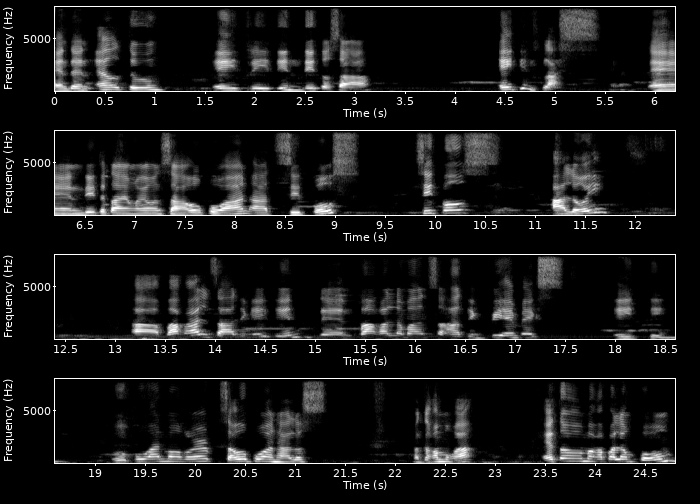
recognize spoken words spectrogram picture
And then L2A3 din dito sa 18 plus. And dito tayo ngayon sa upuan at seat post. Seat post, alloy. Uh, bakal sa ating 18. Then bakal naman sa ating PMX 18. Upuan mga curb. Sa upuan halos magkakamuka. Ito makapalang foam.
